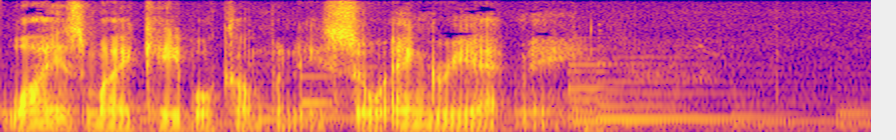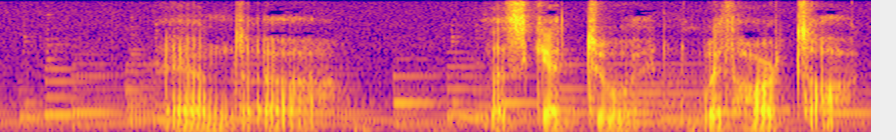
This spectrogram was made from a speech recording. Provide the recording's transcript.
why is my cable company so angry at me? And uh, let's get to it with Heart Talk.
